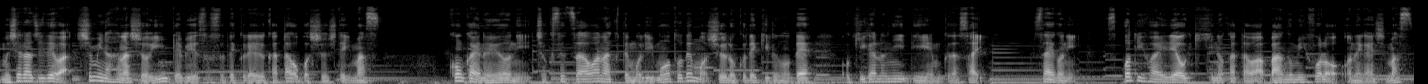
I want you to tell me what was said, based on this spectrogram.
むしゃらじでは趣味の話をインタビューさせてくれる方を募集しています。今回のように直接会わなくてもリモートでも収録できるので、お気軽に DM ください。最後に、Spotify でお聞きの方は番組フォローお願いします。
